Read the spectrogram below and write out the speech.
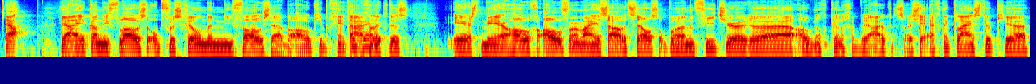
Ja. ja, je kan die flows op verschillende niveaus hebben ook. Je begint okay. eigenlijk dus eerst meer hoog over, maar je zou het zelfs op een feature uh, ook nog kunnen gebruiken. Dus als je echt een klein stukje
